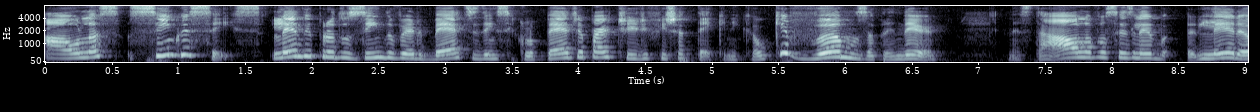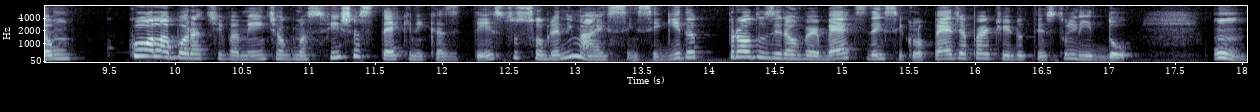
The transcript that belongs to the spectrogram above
Aulas 5 e 6. Lendo e produzindo verbetes da enciclopédia a partir de ficha técnica. O que vamos aprender? Nesta aula, vocês lerão colaborativamente algumas fichas técnicas e textos sobre animais. Em seguida, produzirão verbetes da enciclopédia a partir do texto lido. 1. Um,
